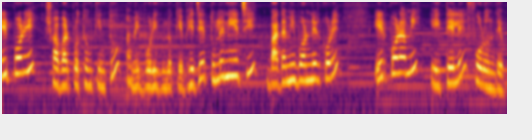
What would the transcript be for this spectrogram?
এরপরে সবার প্রথম কিন্তু আমি বড়িগুলোকে ভেজে তুলে নিয়েছি বাদামি বর্ণের করে। এরপর আমি এই তেলে ফোড়ন দেব।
